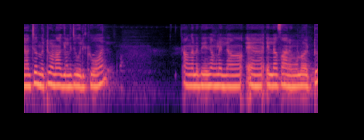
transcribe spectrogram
ഞാൻ ചെന്നിട്ട് വേണം അഖിലിന് ജോലിക്ക് പോകാൻ അങ്ങനെ ദേ ഞങ്ങളെല്ലാ എല്ലാ സാധനങ്ങളുമായിട്ട്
